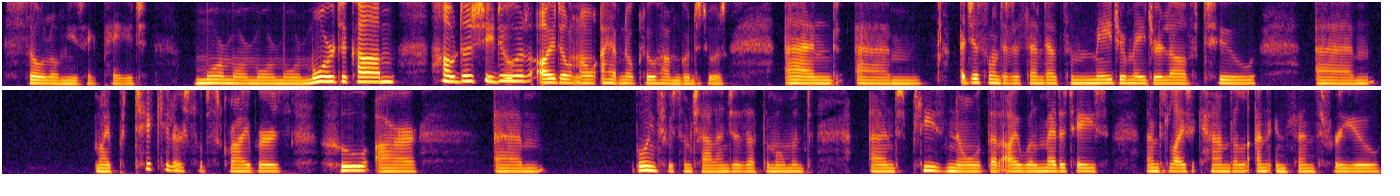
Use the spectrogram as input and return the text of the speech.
solo music page. More, more, more, more, more to come. How does she do it? I don't know. I have no clue how I'm going to do it. And um, I just wanted to send out some major, major love to um, my particular subscribers who are um, going through some challenges at the moment. And please know that I will meditate and light a candle and incense for you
